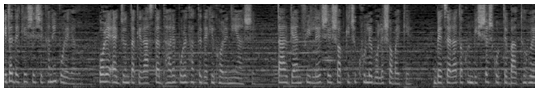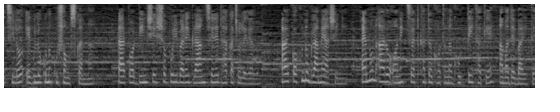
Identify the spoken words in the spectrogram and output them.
এটা দেখে সে সেখানেই পড়ে গেল। পরে একজন তাকে রাস্তার ধারে পড়ে থাকতে দেখে ঘরে নিয়ে আসে। তার জ্ঞান ফিরলে সে সবকিছু খুলে বলে সবাইকে বেচারা তখন বিশ্বাস করতে বাধ্য হয়েছিল, এগুলো কোনো কুসংস্কার না। তারপর দিন শেষ, সপরিবারে গ্রাম ছেড়ে ঢাকা চলে গেল। আর কখনো গ্রামে আসেনি। এমন আরও অনেক চটখাটো ঘটনা ঘটতেই থাকে আমাদের বাড়িতে।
